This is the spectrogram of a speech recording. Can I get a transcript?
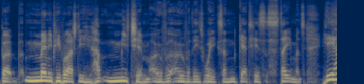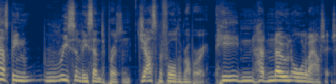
but many people actually meet him over over these weeks and get his statements. He has been recently sent to prison just before the robbery. He had known all about it.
